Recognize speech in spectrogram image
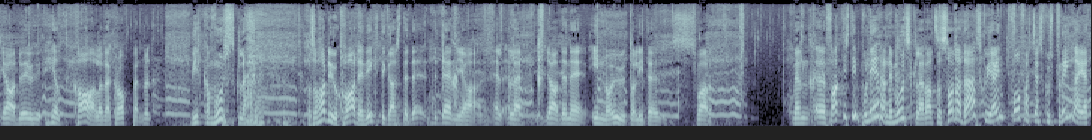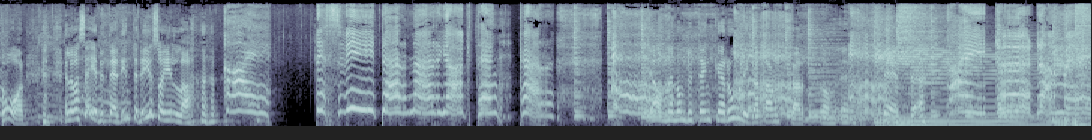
ja, du är ju helt kal över kroppen. Men vilka muskler! Och så har du ju kvar det viktigaste, det- det- den ja, eller ja, den är in och ut och lite svart. Men eh, faktiskt imponerande muskler, alltså sådana där skulle jag inte få fast jag skulle springa i ett år. Eller vad säger du Ted, inte det är ju så illa. Kai, det svider när jag tänker. Ja, men om du tänker roliga tankar då, eh, Ted. Kai, döda mig.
